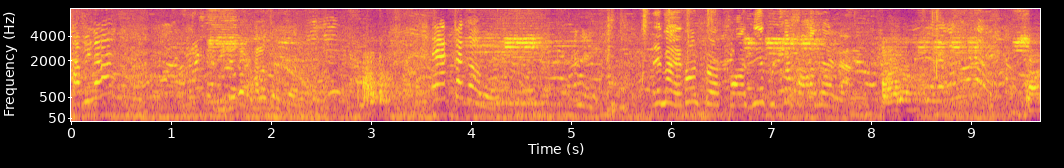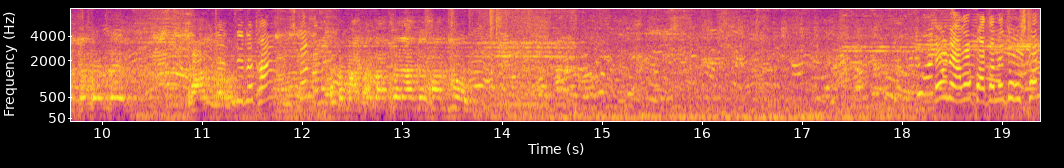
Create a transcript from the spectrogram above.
খাবি না। একটা খাব। এই মা এখন খাওয়া দিয়ে ফুটটা খাওয়া যায় না। নে, আমার পাতা নেই তো মুস্কান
